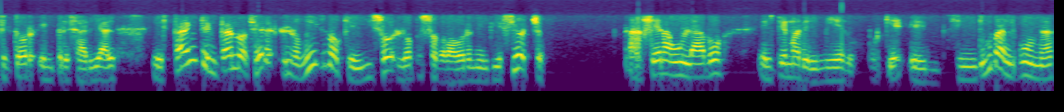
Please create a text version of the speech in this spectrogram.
sector empresarial está intentando hacer lo mismo que hizo López Obrador en el 18, hacer a un lado el tema del miedo, porque eh, sin duda alguna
